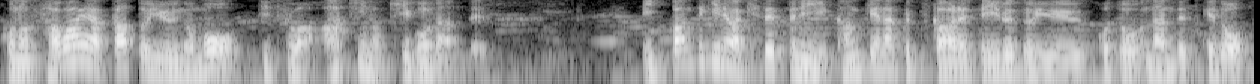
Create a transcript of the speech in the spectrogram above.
この爽やかというのも実は秋の季語なんです。一般的には季節に関係なく使われているということなんですけど、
